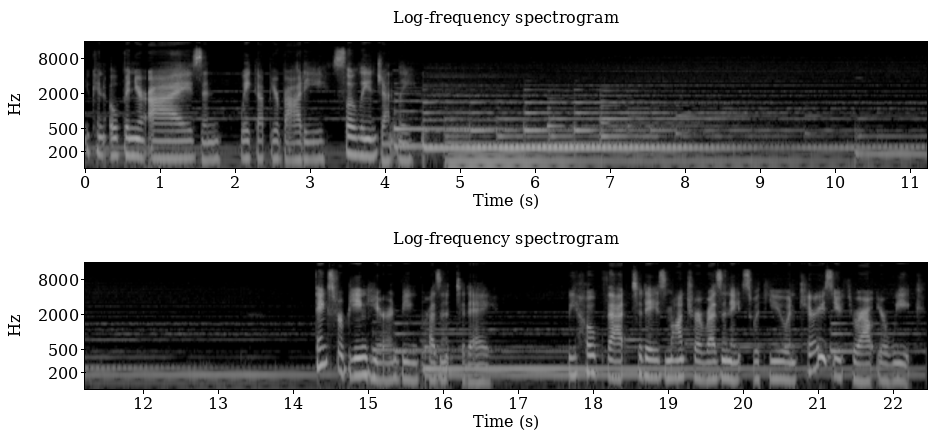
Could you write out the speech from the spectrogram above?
You can open your eyes and wake up your body slowly and gently. Thanks for being here and being present today. We hope that today's mantra resonates with you and carries you throughout your week.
